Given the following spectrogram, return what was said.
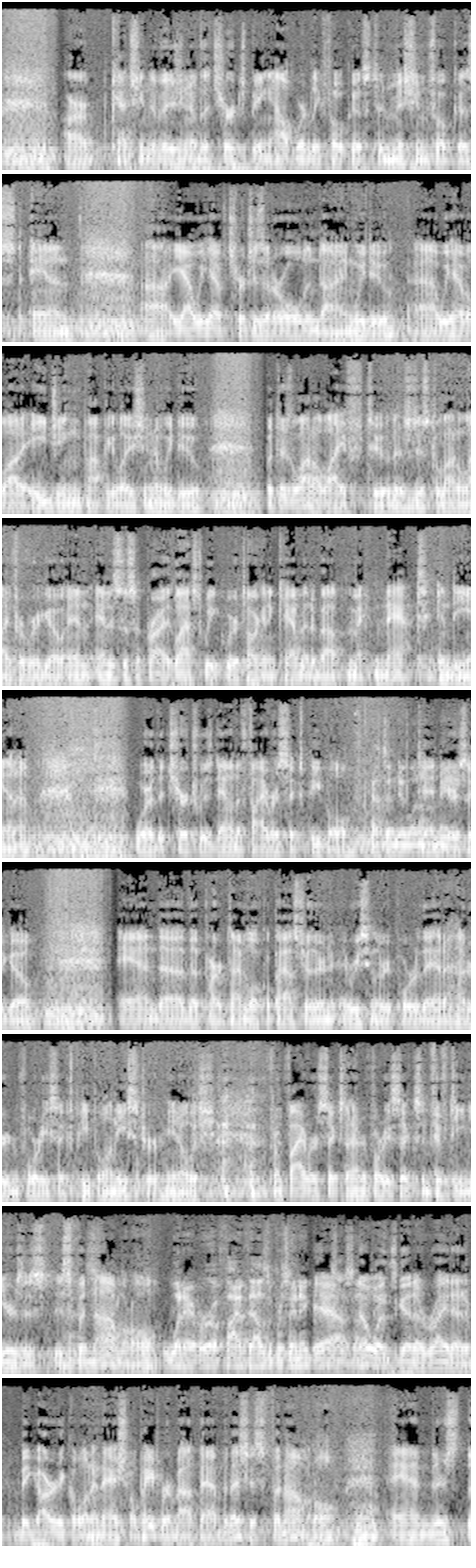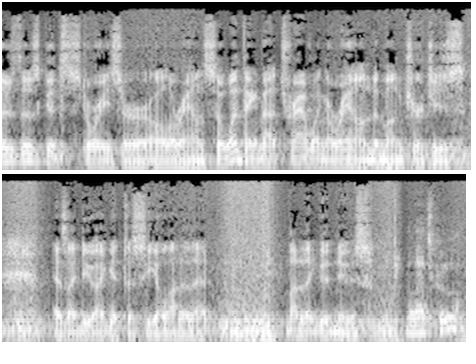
are catching the vision of the church being outwardly focused and mission focused. And uh, yeah, we have churches that are old and dying. We do. Uh, we have a lot of aging population, and we do. But there's a lot of life too. There's just a lot of life everywhere you go. And and it's a surprise. Last week we were talking in cabinet about McNatt, Indiana, where the church was down to five or six people. That's a new one. Ten years ago. And uh, the part-time local pastor there recently reported they had 146 people on Easter. You know, which from five or six to 146 in 15 years is is phenomenal. Like whatever, a 5,000 percent increase. Yeah, no one's going to write a big article in a national paper about that, but that's just phenomenal. Yeah. And there's there's those good stories are all around. So one thing about traveling around among churches, as I do, I get to see a lot of that a lot of that good news. Well, that's cool.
